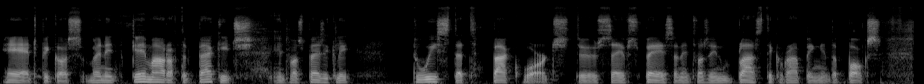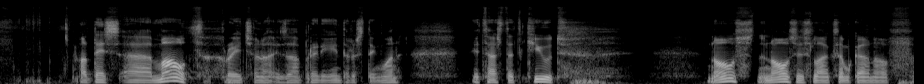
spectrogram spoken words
head because when it came out of the package, it was basically twisted backwards to save space, and it was in plastic wrapping in the box. But this uh, mouth region is a pretty interesting one. It has that cute nose. The nose is like some kind of.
